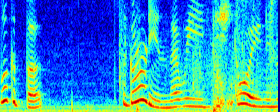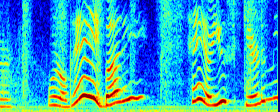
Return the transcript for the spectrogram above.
Look at that. It's the guardian that we destroyed in our world. Hey, buddy. Hey, are you scared of me?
